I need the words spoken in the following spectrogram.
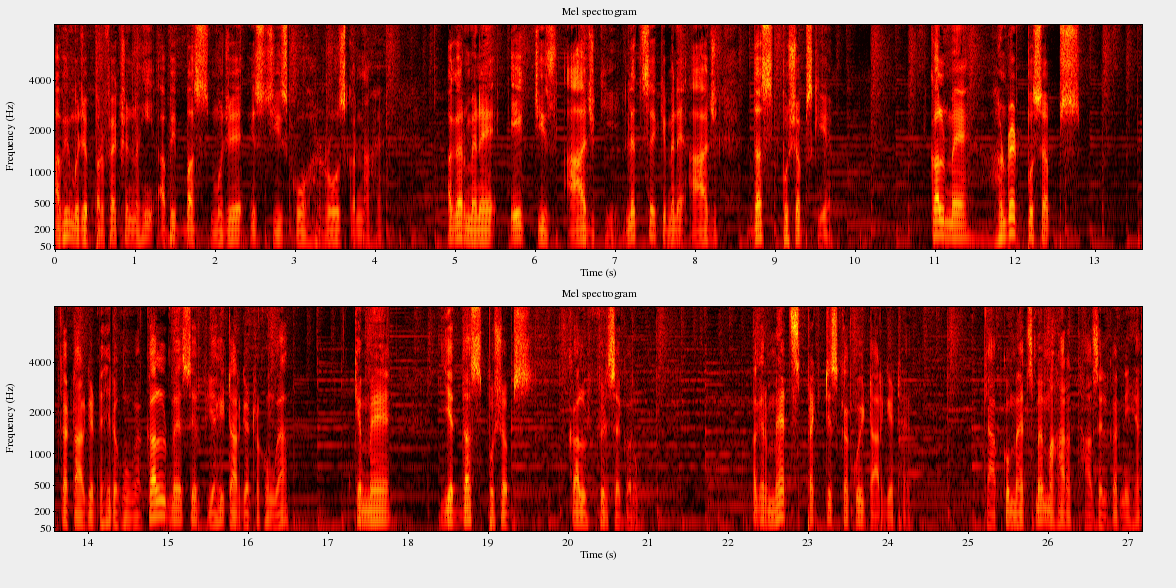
अभी मुझे परफेक्शन नहीं, अभी बस मुझे इस चीज़ को हर रोज़ करना है। अगर मैंने एक चीज़ आज की लेट्स से कि मैंने आज दस पुशअप्स किए, कल मैं हंड्रेड पुशअप्स का टारगेट नहीं रखूँगा, कल मैं सिर्फ़ यही टारगेट रखूँगा कि मैं ये दस पुशअप्स कल फिर से करूँ। अगर मैथ्स प्रैक्टिस का कोई टारगेट है कि आपको मैथ्स में महारत हासिल करनी है?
